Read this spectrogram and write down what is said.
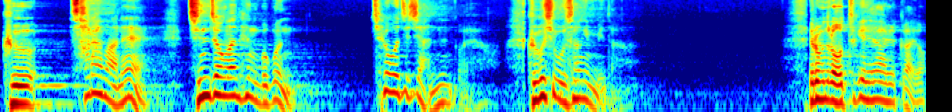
그 사람 안에 진정한 행복은 채워지지 않는 거예요. 그것이 우상입니다. 여러분들 어떻게 해야 할까요?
